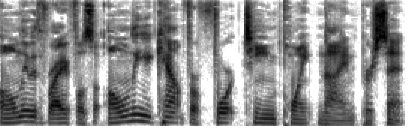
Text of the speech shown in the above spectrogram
only with rifles only account for 14.9%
